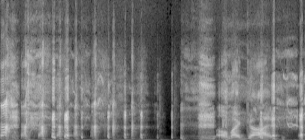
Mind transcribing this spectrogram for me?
oh my god! All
